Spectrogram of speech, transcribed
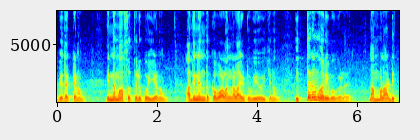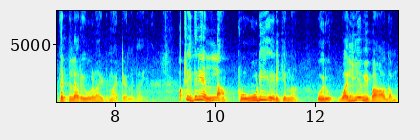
വിതയ്ക്കണം. ഇന്ന മാസത്തിൽ കൊയ്യണം. അതിനെന്തൊക്കെ വളങ്ങളായിട്ട് ഉപയോഗിക്കണം. ഇത്തരം അറിവുകൾ നമ്മൾ അടിത്തട്ടിലെ അറിവുകളായിട്ട് മാറ്റുകയുണ്ടായി പക്ഷേ ഇതിനെയെല്ലാം ക്രോഡീകരിക്കുന്ന ഒരു വലിയ വിഭാഗം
